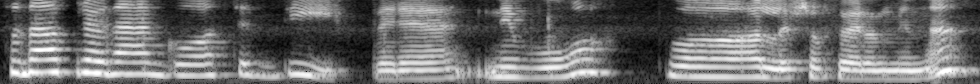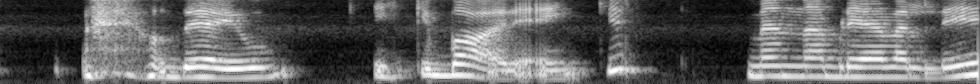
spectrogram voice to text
Så da prøvde jeg å gå til dypere nivå på alle sjåførene mine. Og det er jo ikke bare enkelt, men jeg ble veldig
